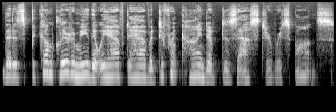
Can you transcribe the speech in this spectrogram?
That it's become clear to me that we have to have a different kind of disaster response.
